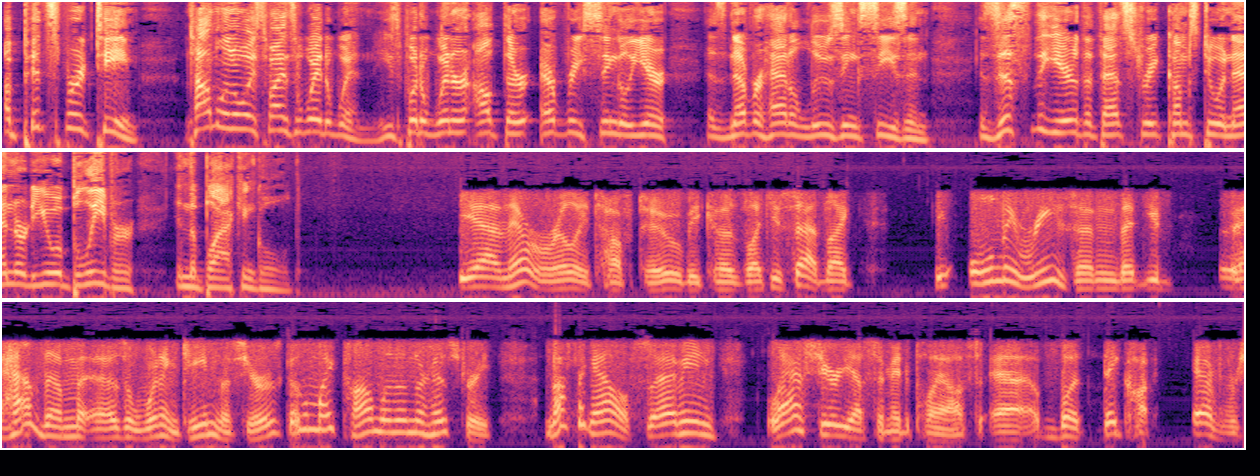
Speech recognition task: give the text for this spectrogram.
a Pittsburgh team. Tomlin always finds a way to win. He's put a winner out there every single year, has never had a losing season. Is this the year that that streak comes to an end, or are you a believer in the black and gold? Yeah, and they were really tough too because, like you said, like the only reason that you have them as a winning team this year is because of Mike Tomlin and their history. Nothing else. I mean, last year, yes, they made the playoffs, uh, but they caught every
